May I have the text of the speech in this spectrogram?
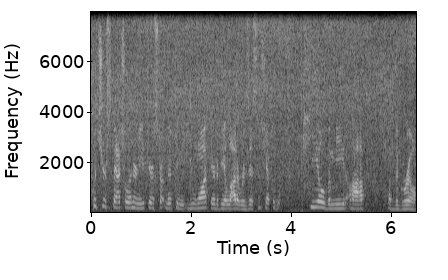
put your spatula underneath there and start lifting it, you want there to be a lot of resistance. You have to peel the meat off of the grill.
